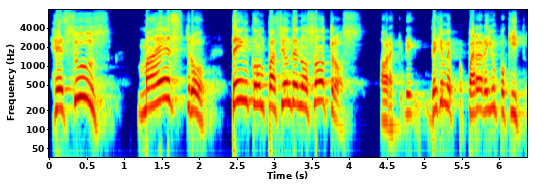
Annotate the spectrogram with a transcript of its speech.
Jesús, Maestro, ten compasión de nosotros. Ahora, déjeme parar ahí un poquito.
